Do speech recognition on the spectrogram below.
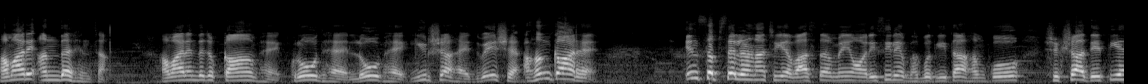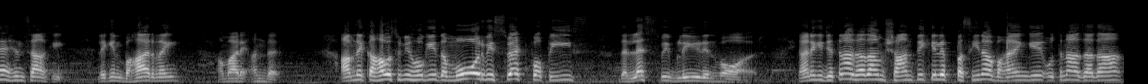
हमारे अंदर हिंसा। हमारे अंदर जो काम है, क्रोध है, लोभ है ईर्षा है, द्वेष है, अहंकार है, इन सबसे लड़ना चाहिए वास्तव में, और इसीलिए भगवत गीता हमको शिक्षा देती है हिंसा की। लेकिन बाहर नहीं, हमारे अंदर। आपने कहावत सुनी होगी the more we sweat for peace the less we bleed in war यानी कि जितना ज़्यादा हम शांति के लिए पसीना बहाएँगे, उतना ज़्यादा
